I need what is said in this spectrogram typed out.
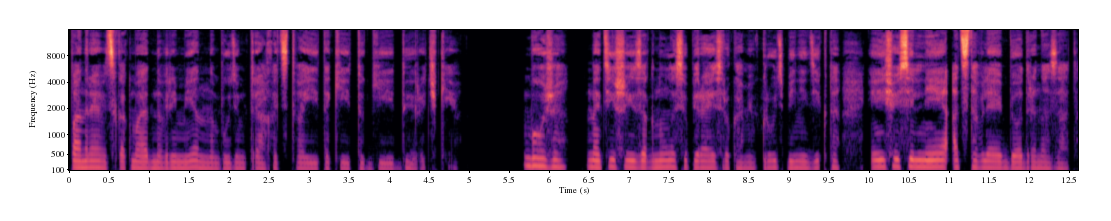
«Понравится, как мы одновременно будем трахать твои такие тугие дырочки». «Боже!» — Натиша изогнулась, упираясь руками в грудь Бенедикта и еще сильнее отставляя бедра назад.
